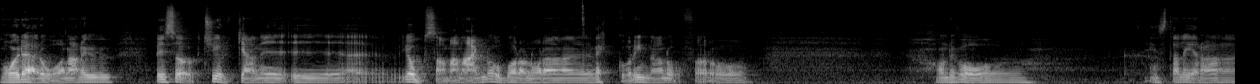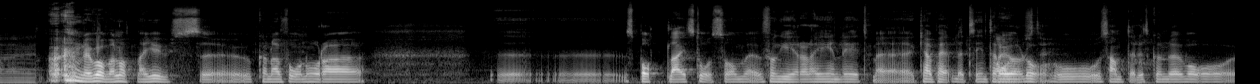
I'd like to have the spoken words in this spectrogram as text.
var ju där då. Han hade ju besökt kyrkan i, i eh, jobbsammanhang då bara några veckor innan då för att... Om det var installera... Det var väl något med ljus. eh, Kunna få några eh, spotlights då som fungerade i enlighet med kapellets interiör Ja, då. Och samtidigt kunde vara,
